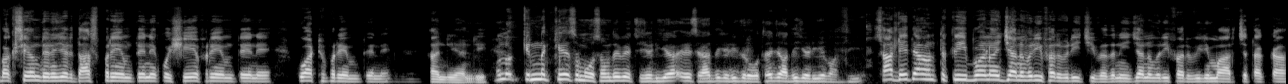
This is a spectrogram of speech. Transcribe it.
ਬਕਸੇ ਹੁੰਦੇ ਨੇ ਜਿਹੜੇ 10 ਫਰੇਮ ਤੇ ਨੇ ਕੋਈ 6 ਫਰੇਮ ਤੇ ਨੇ ਕੋਈ 8 ਫਰੇਮ ਤੇ ਨੇ। ਹਾਂਜੀ ਹਾਂਜੀ। ਮਤਲਬ ਕਿੰਨ ਕਿਸ ਮੌਸਮ ਦੇ ਵਿੱਚ ਜਿਹੜੀ ਆ ਇਹ ਸ਼ਹਿਦ ਦੀ ਜਿਹੜੀ ਗਰੋਥ ਹੈ ਜ਼ਿਆਦਾ ਜਿਹੜੀ ਹੈ ਵੱਧਦੀ ਹੈ? ਸਾਡੇ ਤਾਂ ਹੁਣ ਤਕਰੀਬਨ ਜਨਵਰੀ ਫਰਵਰੀ ਚ ਹੀ ਵਧਣੀ ਜਨਵਰੀ ਫਰਵਰੀ ਮਾਰਚ ਤੱਕ ਆ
